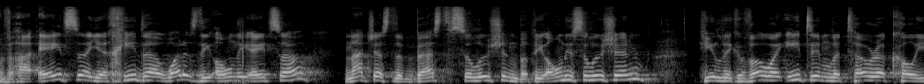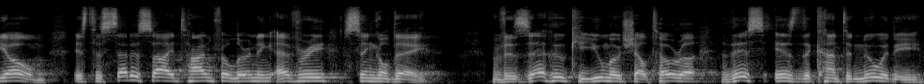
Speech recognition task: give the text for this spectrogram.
V'ha'etza yechida, what is the only etza? Not just the best solution, but the only solution? Hilikvoa itim letorah kol yom is to set aside time for learning every single day. Vizehu kiyumo shel Torah. This is the continuity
